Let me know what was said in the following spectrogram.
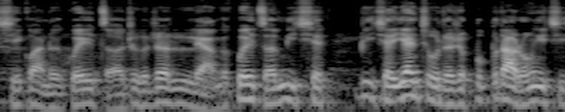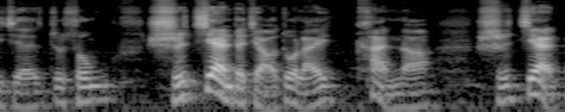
习惯的规则，这个这两个规则密切、密切研究的，就不不大容易理解。就从实践的角度来看呢，实践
